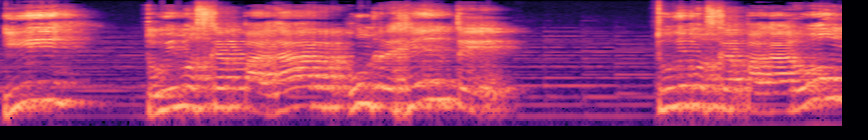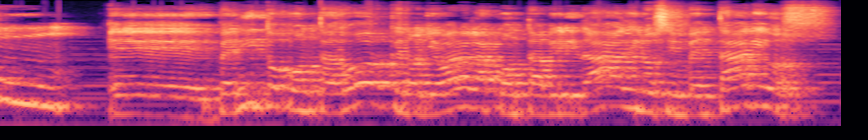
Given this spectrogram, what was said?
Y tuvimos que pagar un regente, tuvimos que pagar un eh, perito contador que nos llevara la contabilidad y los inventarios.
